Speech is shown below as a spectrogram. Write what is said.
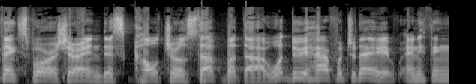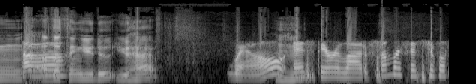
Thanks for sharing this cultural stuff, but、uh, what do you have for today? Anything, Uh, other thing you do, you have? Well, Mm-hmm. as there are a lot of summer festivals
